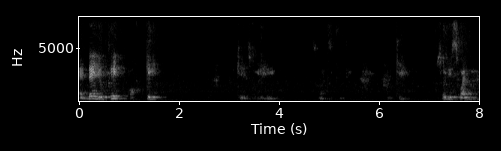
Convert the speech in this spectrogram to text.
And then you click OK. Okay, sorry. Okay, so this one.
